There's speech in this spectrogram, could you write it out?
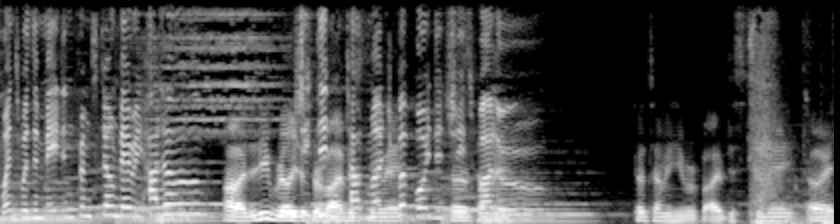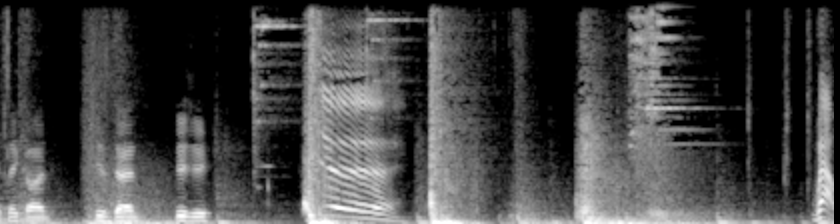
Once was a maiden from Stoneberry Hollow. Oh, did he really She just revive didn't his talk much, teammate? but boy did she Don't tell me. Don't tell me he revived his teammate. Alright, thank god. He's dead. GG. Wow,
